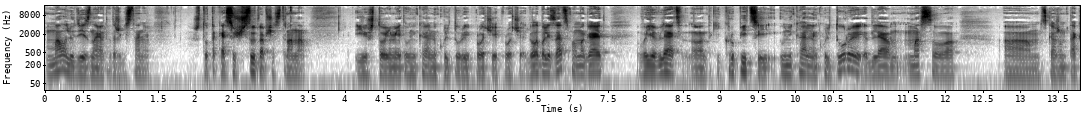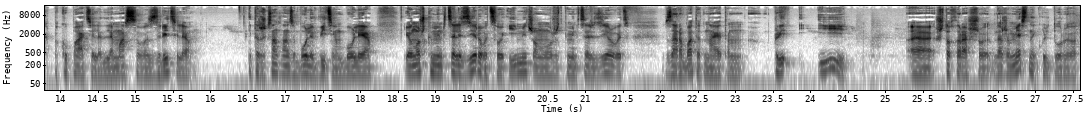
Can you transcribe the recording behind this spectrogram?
мало людей знают о Таджикистане, что такая существует вообще страна и что имеет уникальную культуру и прочее, и прочее. Глобализация помогает выявлять э, такие крупицы уникальной культуры для массового, э, скажем так, покупателя, для массового зрителя. И Таджикистан становится более видим, более... И он может коммерциализировать свой имидж, он может коммерциализировать, зарабатывать на этом. При... И, э, что хорошо, даже местной культуры, вот,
